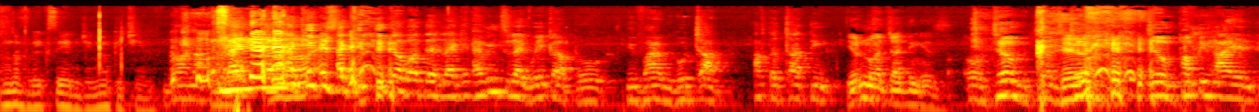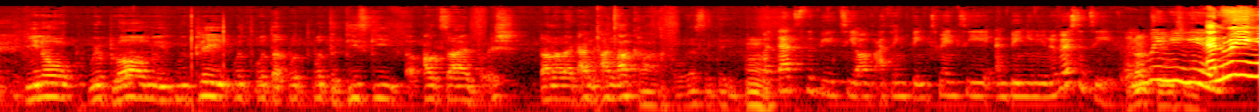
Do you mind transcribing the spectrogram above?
I'm not vexing. Junior kitchen. No, no. Like, like, I, keep, I keep thinking about that, like having to like wake up, bro. We vibe, we go chat. After chatting, You don't know what chatting is. oh, jump, jump, jump, jump, pumping iron. You know, we blow, we, we play with with the with, with the disky outside, bro. Ish. Don't know, like I'm I'm not cars, bro. That's the thing. But that's the beauty of I think being 20 and being in university. We're And winging it. And ringing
